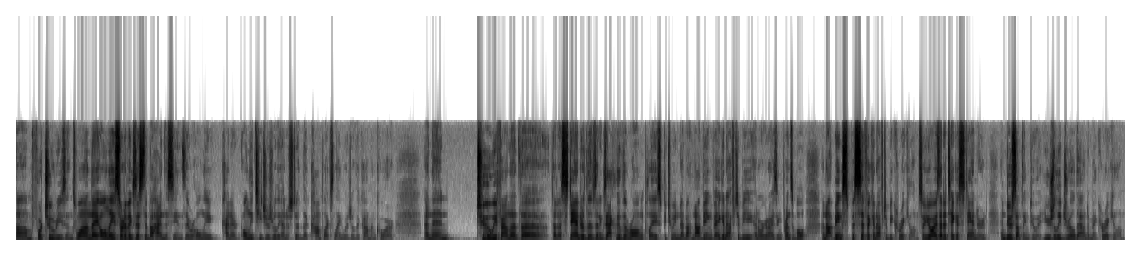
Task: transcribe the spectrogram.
um, for two reasons. One, they only sort of existed behind the scenes. They were only kind of, only teachers really understood the complex language of the Common Core. And then Two, we found that, the, that a standard lives in exactly the wrong place between not, not being vague enough to be an organizing principle and not being specific enough to be curriculum. So you always had to take a standard and do something to it, usually drill down to make curriculum.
